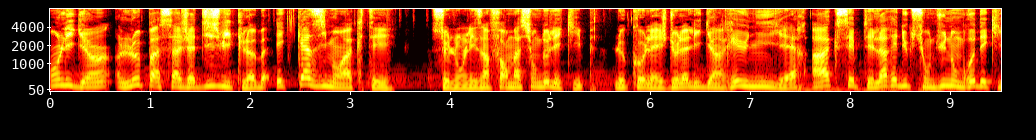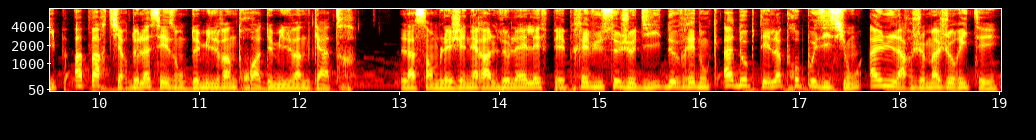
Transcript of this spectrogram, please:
En Ligue 1, le passage à 18 clubs est quasiment acté. Selon les informations de l'équipe, le collège de la Ligue 1 réuni hier a accepté la réduction du nombre d'équipes à partir de la saison 2023-2024. L'Assemblée générale de la LFP prévue ce jeudi devrait donc adopter la proposition à une large majorité.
